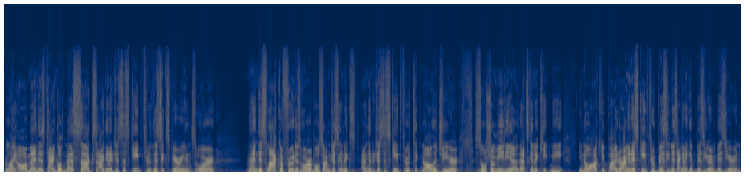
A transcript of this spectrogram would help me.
We're like, oh man, this tangled mess sucks. I'm going to just escape through this experience. Or, man, this lack of fruit is horrible, so I'm just going to I'm going to just escape through technology or social media. That's going to keep me, you know, occupied. Or I'm going to escape through busyness. I'm going to get busier and busier and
